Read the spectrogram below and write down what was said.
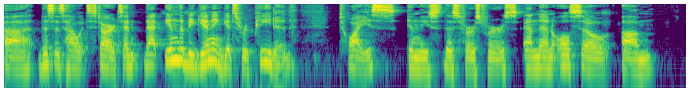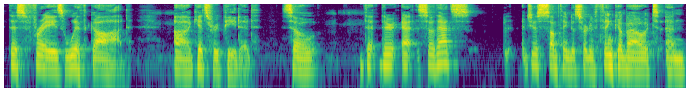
uh, this is how it starts, and that in the beginning gets repeated twice in these this first verse, and then also um, this phrase "with God" uh, gets repeated. So th- there, uh, so that's just something to sort of think about and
